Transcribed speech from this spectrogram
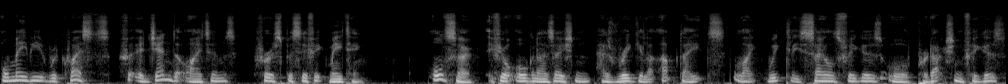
or maybe requests for agenda items for a specific meeting. Also, if your organization has regular updates like weekly sales figures or production figures,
